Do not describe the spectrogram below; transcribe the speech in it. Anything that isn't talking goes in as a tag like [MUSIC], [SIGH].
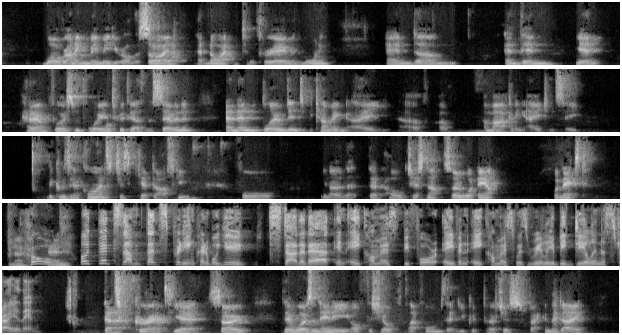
while running me media on the side at night until 3 a.m. in the morning, and um, and then yeah, had our first employee in 2007, and and then bloomed into becoming a, a, a marketing agency because our clients just kept asking for you know that that whole chestnut. So what now? What next? You know? Cool. And, well, that's um, that's pretty incredible. You started out in e-commerce before even e-commerce was really a big deal in Australia. Then. That's correct. Yeah. So there wasn't any off-the-shelf platforms that you could purchase back in the day.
